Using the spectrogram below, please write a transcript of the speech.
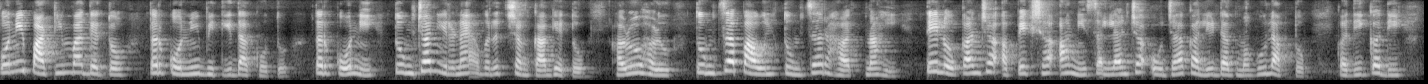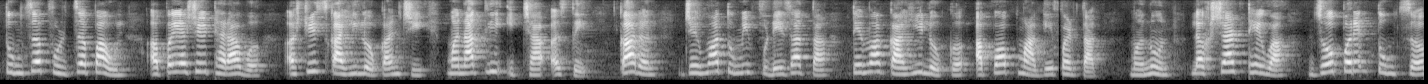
कोणी पाठिंबा देतो तर कोणी भीती दाखवतो. तर कोणी तुमच्या निर्णयावरच शंका घेतो. हळूहळू तुमचं पाऊल तुमचं राहत नाही. ते लोकांच्या अपेक्षा आणि सल्ल्यांच्या ओझ्याखाली डगमगू लागतो. कधी कधी तुमचं पुढचं पाऊल अपयशी ठरावं अशीच काही लोकांची मनातली इच्छा असते. कारण जेव्हा तुम्ही पुढे जाता तेव्हा काही लोक आपोआप मागे पडतात. म्हणून लक्षात ठेवा जोपर्यंत तुमचं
